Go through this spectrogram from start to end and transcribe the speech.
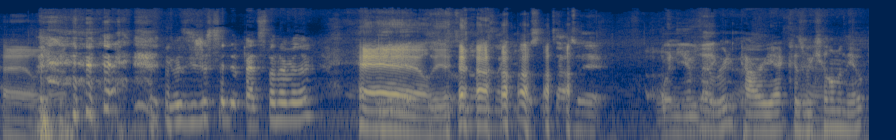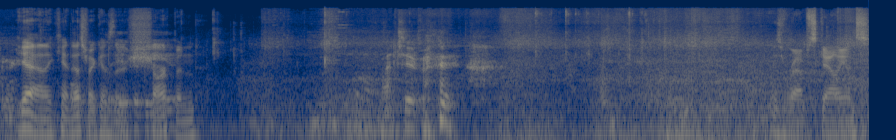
Hell yeah. was he just sitting at Petstone over there? Hell You know, like, you know, yeah. when You you have like, no ring uh, power yet because we kill them in the opener. Yeah, they can't. That's right, because they're sharpened. That too. These rapscallions.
